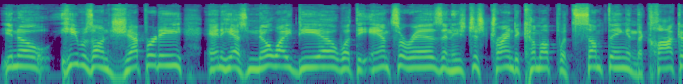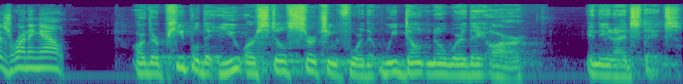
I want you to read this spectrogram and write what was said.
you know, he was on Jeopardy and he has no idea what the answer is and he's just trying to come up with something and the clock is running out. Are there people that you are still searching for that we don't know where they are in the United States?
